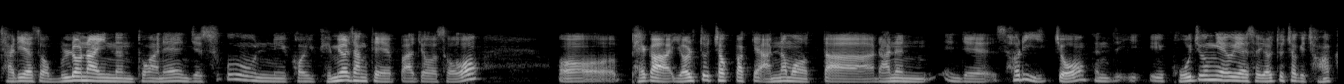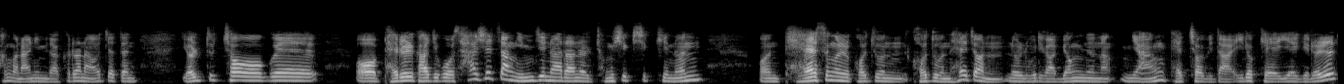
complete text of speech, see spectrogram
자리에서 물러나 있는 동안에 이제 수군이 거의 괴멸 상태에 빠져서 어, 배가 12척밖에 안 넘었다라는 이제 설이 있죠. 근데 이 고증에 의해서 12척이 정확한 건 아닙니다. 그러나 어쨌든 12척의 어, 배를 가지고 사실상 임진왜란을 종식시키는 어, 대승을 거둔, 거둔 해전을 우리가 명량 대첩이다. 이렇게 얘기를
